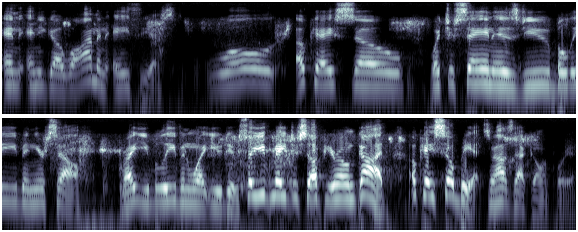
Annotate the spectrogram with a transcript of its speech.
And and you go, well, I'm an atheist. Well, okay, so what you're saying is you believe in yourself, right? You believe in what you do. So you've made yourself your own God. Okay, so be it. So how's that going for you?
